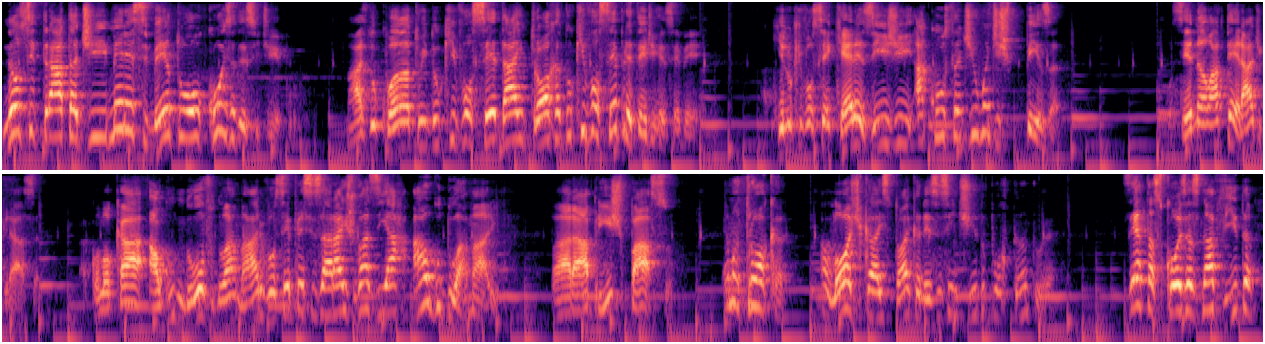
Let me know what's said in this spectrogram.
não se trata de merecimento ou coisa desse tipo, mas do quanto e do que você dá em troca do que você pretende receber. Aquilo que você quer exige a custa de uma despesa. Você não a terá de graça colocar algo novo no armário, você precisará esvaziar algo do armário para abrir espaço. É uma troca. A lógica estoica nesse sentido, portanto, é. Certas coisas na vida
